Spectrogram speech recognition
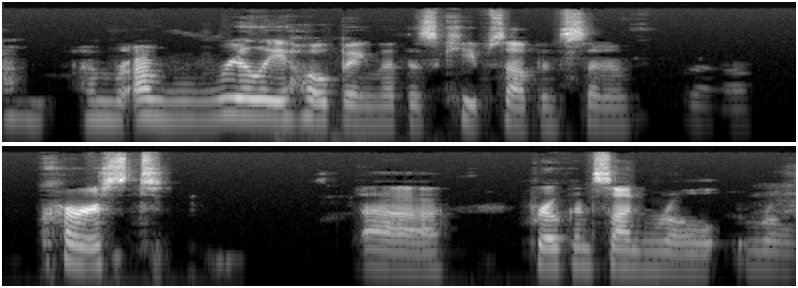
I'm I'm I'm really hoping that this keeps up instead of uh, cursed uh broken sun roll roll.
